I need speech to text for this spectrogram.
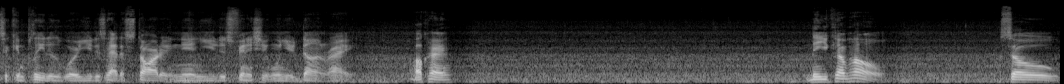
to complete is where you just had to start it and then you just finish it when you're done, right? Okay. Then you come home. So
